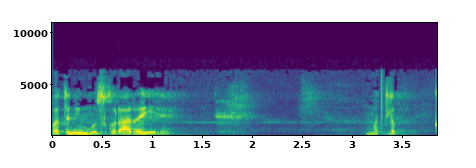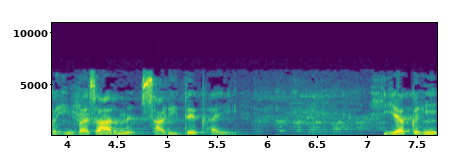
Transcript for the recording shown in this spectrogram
पत्नी मुस्कुरा रही है। मतलब कहीं बाज़ार में साड़ी देखाई या कहीं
